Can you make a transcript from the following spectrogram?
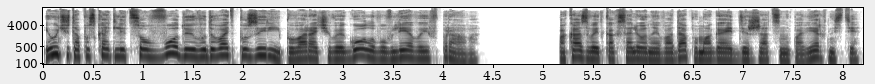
и учит опускать лицо в воду и выдувать пузыри, поворачивая голову влево и вправо. Показывает, как соленая вода помогает держаться на поверхности.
